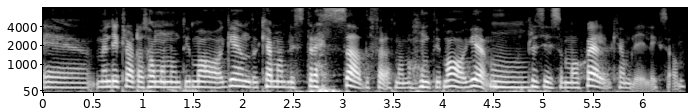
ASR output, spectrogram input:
Eh, men det är klart att har man ont i magen då kan man bli stressad för att man har ont i magen. Mm. Precis som man själv kan bli. Liksom.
